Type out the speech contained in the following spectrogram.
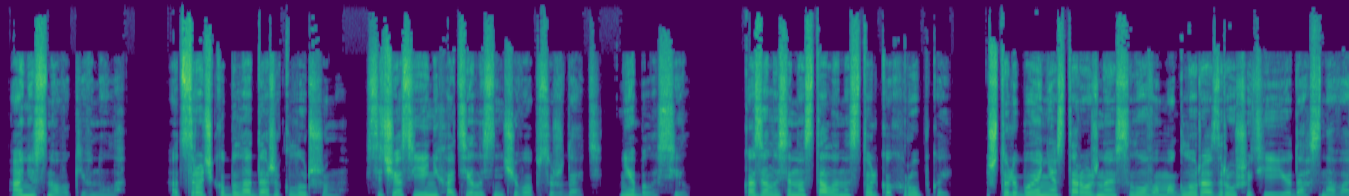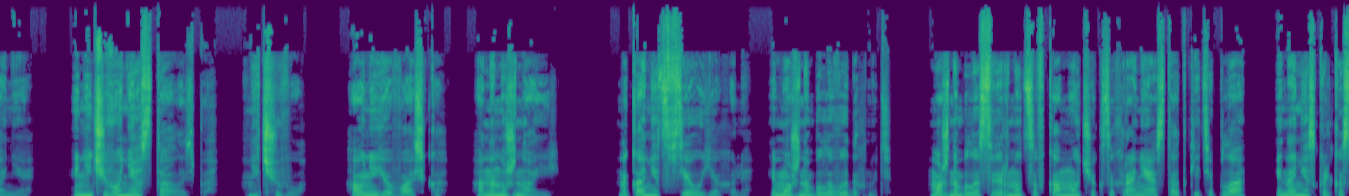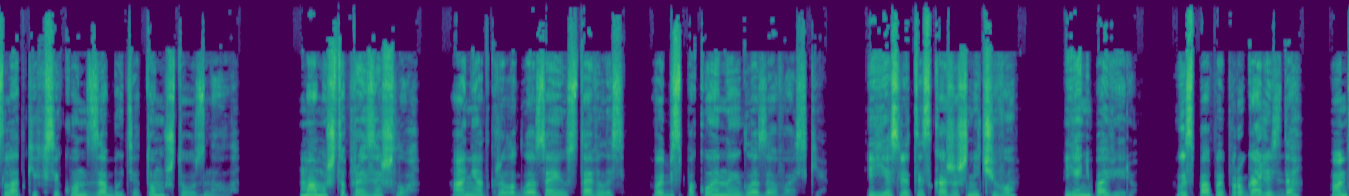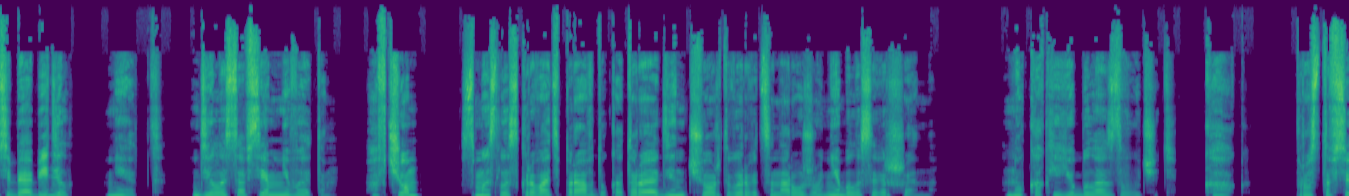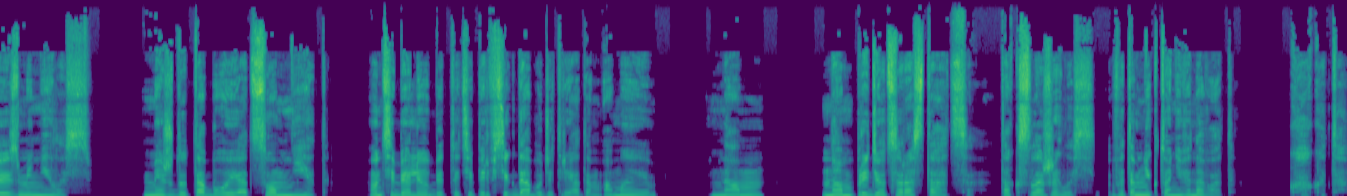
Аня снова кивнула. Отсрочка была даже к лучшему. Сейчас ей не хотелось ничего обсуждать, не было сил. Казалось, она стала настолько хрупкой, что любое неосторожное слово могло разрушить ее до основания. И ничего не осталось бы. Ничего. А у нее Васька. Она нужна ей. Наконец все уехали и можно было выдохнуть. Можно было свернуться в комочек, сохраняя остатки тепла, и на несколько сладких секунд забыть о том, что узнала. «Мама, что произошло?» Аня открыла глаза и уставилась в обеспокоенные глаза Васьки. Если ты скажешь ничего, я не поверю. Вы с папой поругались, да? Он тебя обидел? Нет, дело совсем не в этом. А в чем? Смысла скрывать правду, которая один черт вырвется наружу, не было совершенно. Но как ее было озвучить? Как? Просто все изменилось. Между тобой и отцом нет. Он тебя любит и теперь всегда будет рядом, а мы... Нам... Нам придется расстаться. Так сложилось. В этом никто не виноват. Как это?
